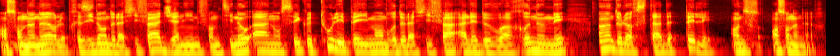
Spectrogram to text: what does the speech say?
En son honneur, le président de la FIFA, Gianni Infantino, a annoncé que tous les pays membres de la FIFA allaient devoir renommer un de leurs stades Pelé en son honneur.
